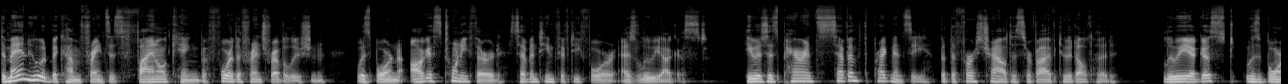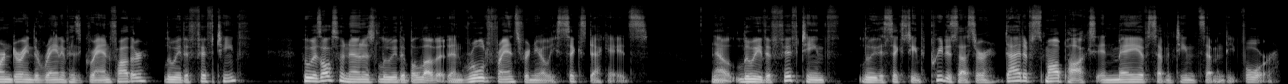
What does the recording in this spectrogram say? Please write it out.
The man who would become France's final king before the French Revolution was born August 23, 1754, as Louis Auguste. He was his parents' seventh pregnancy, but the first child to survive to adulthood. Louis Auguste was born during the reign of his grandfather, Louis XV, who was also known as Louis the Beloved and ruled France for nearly six decades. Now, Louis XV, Louis XVI's predecessor, died of smallpox in May of 1774.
